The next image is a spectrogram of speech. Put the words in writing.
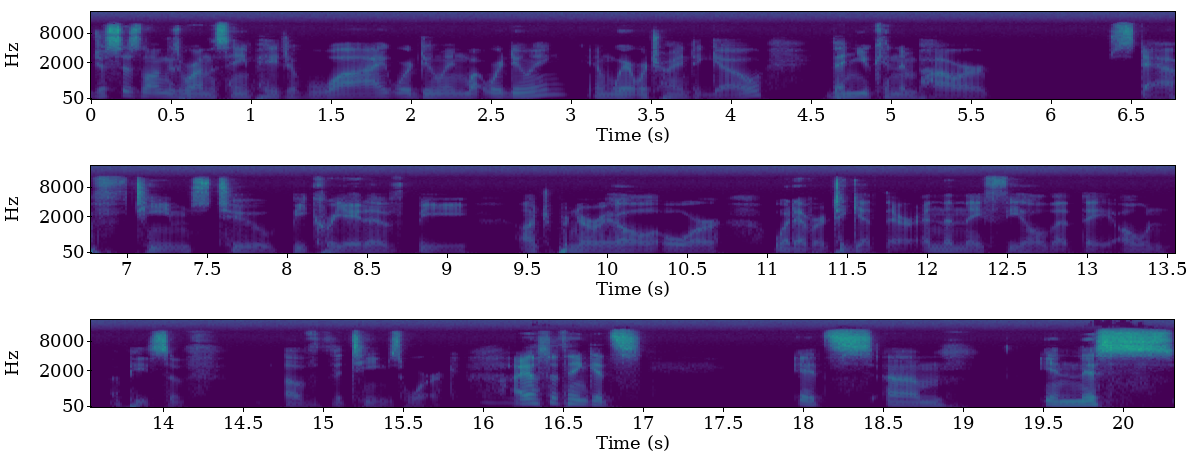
just as long as we're on the same page of why we're doing what we're doing and where we're trying to go, then you can empower staff teams to be creative, be entrepreneurial or whatever to get there and then they feel that they own a piece of of the team's work mm-hmm. i also think it's it's um in this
